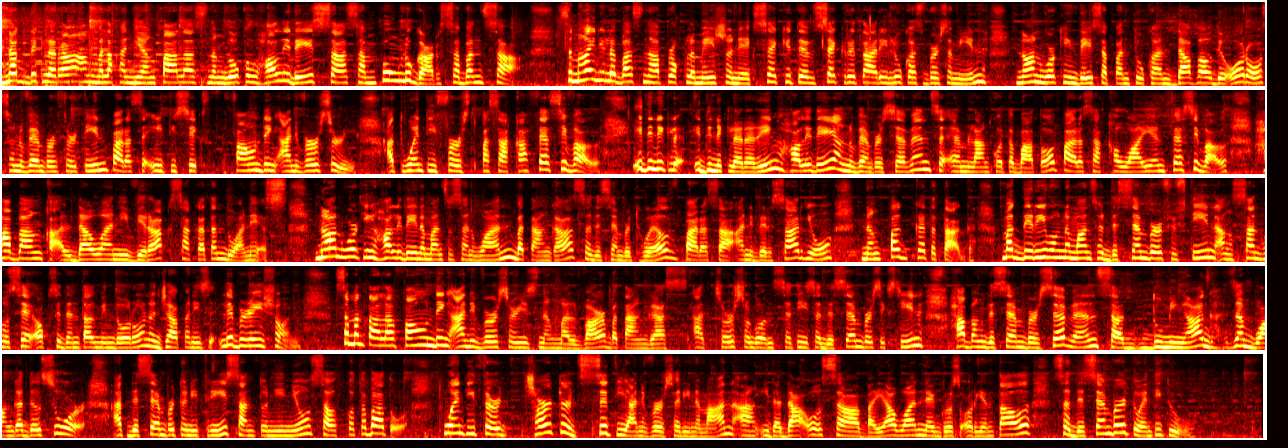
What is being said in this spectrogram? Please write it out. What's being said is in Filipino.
Nagdeklara ang Malacanang Palace ng local holidays sa sampung lugar sa bansa. Sa mga inilabas na proclamation ni Executive Secretary Lucas Bersamin, non-working day sa Pantukan Davao de Oro sa November 13 para sa 86th founding anniversary at 21st Pasaka Festival. Idinekla- idineklara ring holiday ang November 7 sa M. Lang Cotabato para sa Kawayan Festival habang kaaldawan ni Virac sa Catanduanes. Non-working holiday naman sa San Juan, Batangas sa December 12 para sa anibersaryo ng pagkatatag. Magdiriwang naman sa December 15 ang San Jose Occidental Mindoro ng Japanese Liberation. Samantala, founding anniversaries ng Malvar, Batangas at Sorsogon City sa December 16 habang December 7 sa Dumingag, Zamboanga del Sur at December 23 Santo Niño, South Cotabato. 23rd Chartered City Anniversary naman ang idadao sa Bayawan, Negros Oriental sa December 22.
